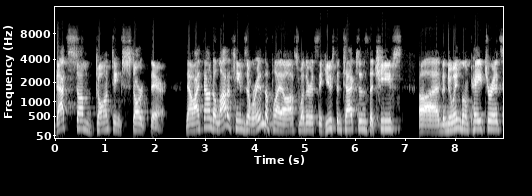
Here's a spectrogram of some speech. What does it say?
that's some daunting start there. Now, I found a lot of teams that were in the playoffs, whether it's the Houston Texans, the Chiefs, uh, the New England Patriots.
